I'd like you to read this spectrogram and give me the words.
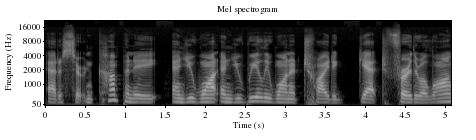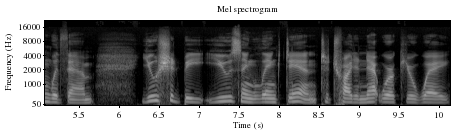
at a certain company and you want and you really want to try to get further along with them you should be using LinkedIn to try to network your way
